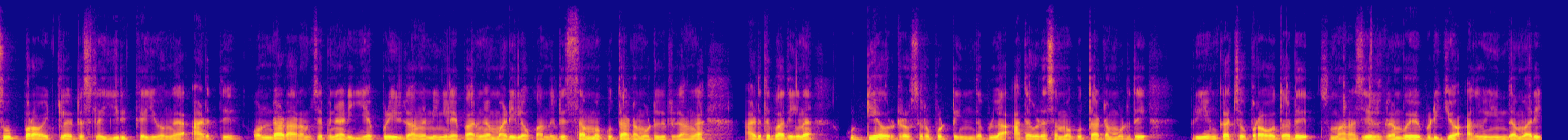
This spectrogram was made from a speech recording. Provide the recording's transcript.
சூப்பராக ஒயிட் கலர் ட்ரெஸ்ஸில் இருக்க இவங்க அடுத்து கொண்டாட ஆரம்பித்த பின்னாடி எப்படி இருக்காங்க நீங்களே பாருங்கள் மடியில் உட்காந்துட்டு செம்ம குத்தாட்டம் போட்டுக்கிட்டு இருக்காங்க. அடுத்து பார்த்தீங்கன்னா குட்டியாக ஒரு ட்ரெஸ்ஸரை போட்டு இந்த பிள்ளை அதை விட செம்ம குத்தாட்டம் போடுது. பிரியங்கா சோப்ராவோட சும்மா ரசிகர்களுக்கு ரொம்பவே பிடிக்கும். அதுவும் இந்த மாதிரி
